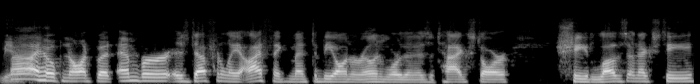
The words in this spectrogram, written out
Yeah. I hope not, but Ember is definitely, I think, meant to be on her own more than as a tag star. She loves NXT.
